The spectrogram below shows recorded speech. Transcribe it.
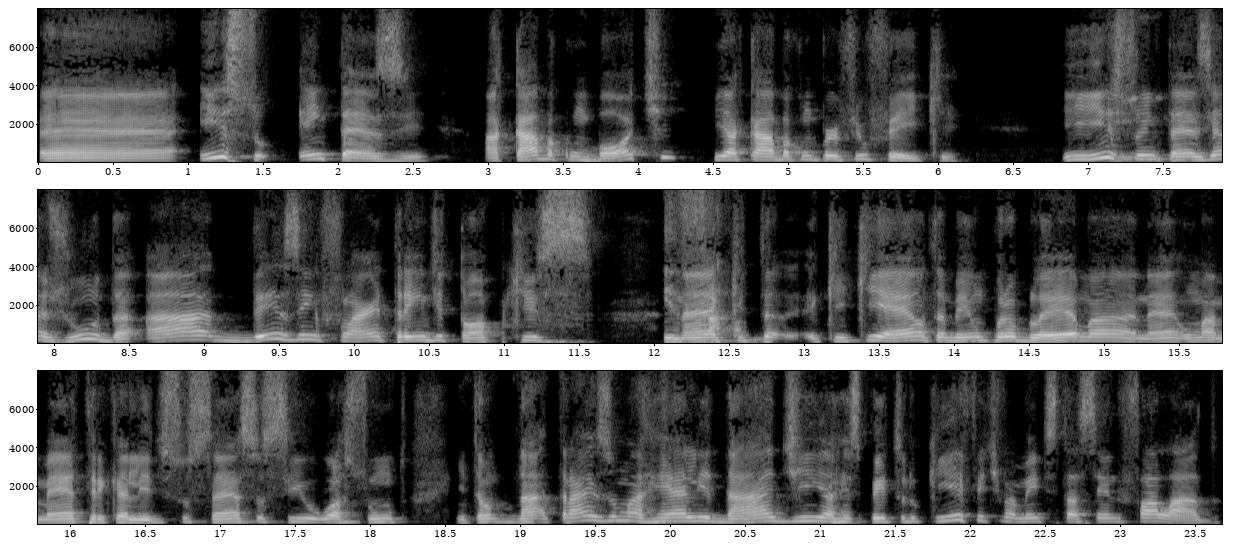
É, isso, em tese, acaba com bot e acaba com perfil fake. E isso, em tese, ajuda a desinflar trend topics, né, que, que, que, é também um problema, né, uma métrica ali de sucesso se o assunto. Então, dá, traz uma realidade a respeito do que efetivamente está sendo falado.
